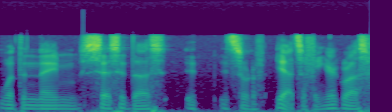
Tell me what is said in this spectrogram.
what the name says it does. It, it's sort of, yeah, it's a finger grasp.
